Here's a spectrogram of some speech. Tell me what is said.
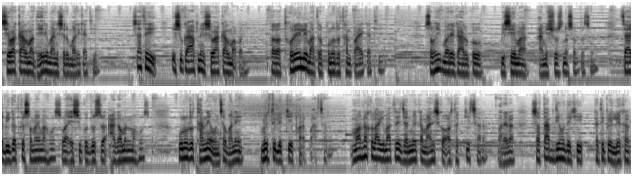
सेवाकालमा धेरै मानिसहरू मरेका थिए। साथै यसुका आफ्नै सेवाकालमा पनि। तर थोरैले मात्र पुनरुत्थान पाएका थिए। सबै मरेकाहरूको विषयमा हामी सोच्न सक्दछौँ। चाहे विगतको समयमा होस् वा यसुको दोस्रो आगमनमा होस् पुनरुत्थान नै हुन्छ भने मृत्युले के फरक पार्छ र? मर्नको लागि मात्रै जन्मिएका मानिसको अर्थ के छ र? भनेर शताब्दीदेखि कतिपय लेखक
